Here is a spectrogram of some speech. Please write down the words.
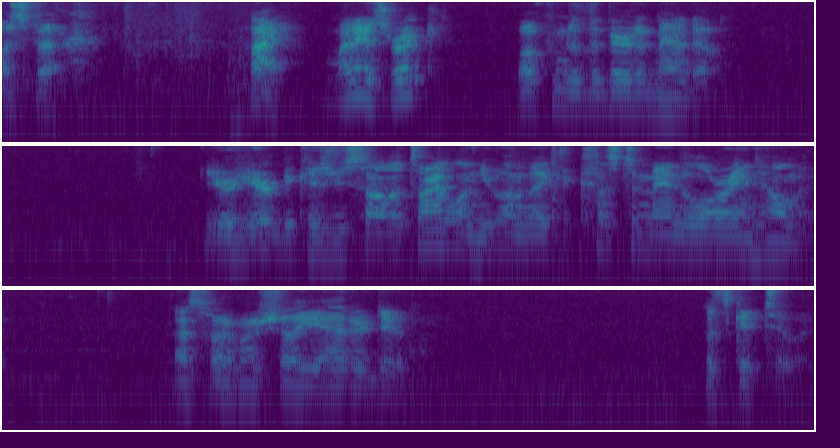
Much better. Hi, my name is Rick. Welcome to the Bearded Mando. You're here because you saw the title and you want to make a custom Mandalorian helmet. That's what I'm going to show you how to do. Let's get to it.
